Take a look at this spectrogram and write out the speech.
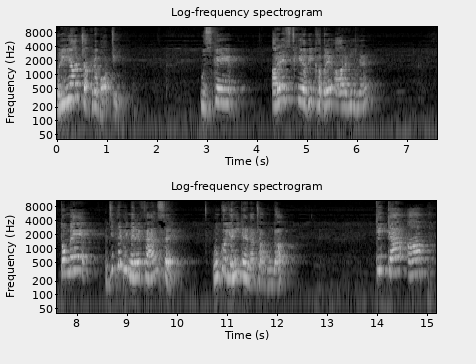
रिया चक्रबॉर्टी उसके अरेस्ट की अभी खबरें आ रही हैं। तो मैं, जितने भी मेरे फैंस हैं, उनको यही कहना चाहूँगा कि क्या आप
